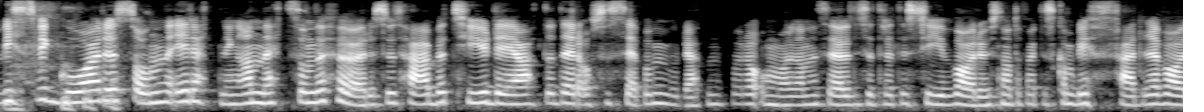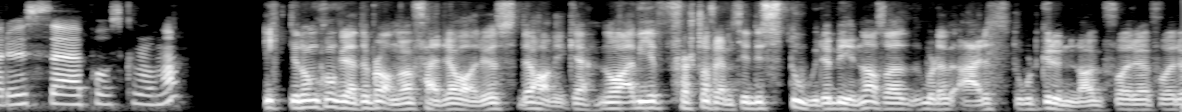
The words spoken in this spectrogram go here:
hvis vi går sånn i retning av nett som det høres ut her, betyr det at dere også ser på muligheten for å omorganisere disse 37 varehusene, at det faktisk kan bli færre varehus eh, post corona? Ikke noen konkrete planer om færre varehus, det har vi ikke. Nå er vi først og fremst i de store byene, altså hvor det er et stort grunnlag for, for,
